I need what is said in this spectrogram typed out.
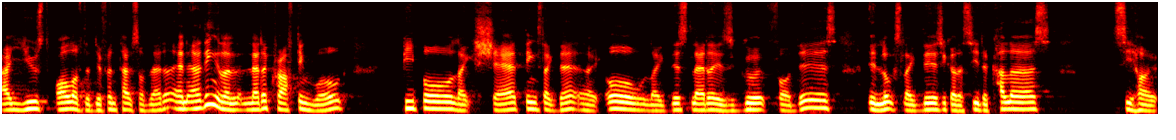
I used all of the different types of leather, and I think in the leather crafting world, people like share things like that, like oh, like this leather is good for this. It looks like this. You got to see the colors, see how.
